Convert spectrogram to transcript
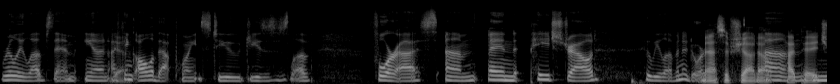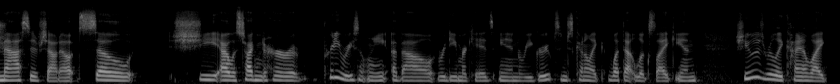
really loves them, and I think all of that points to Jesus' love for us. Um, and Paige Stroud, who we love and adore, massive shout out. Hi, um, Paige. Massive shout out. So she, I was talking to her pretty recently about Redeemer Kids and regroups and just kind of like what that looks like. And she was really kind of like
